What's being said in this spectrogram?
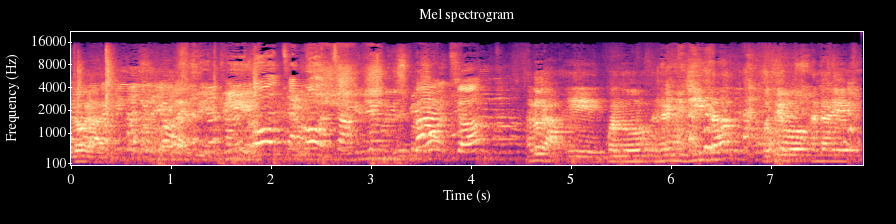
Allora... Forza, forza! Forza! Allora, eh, quando andremo in gita potevo andare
